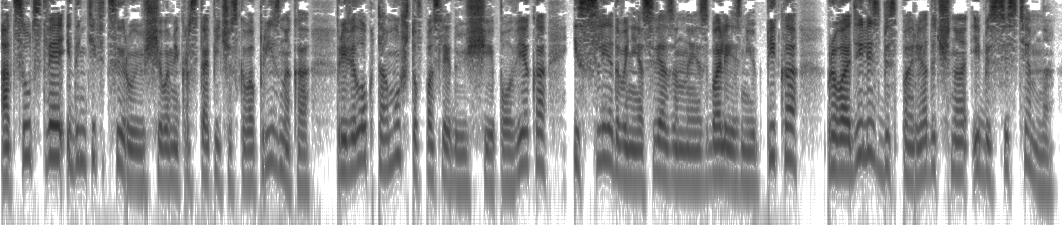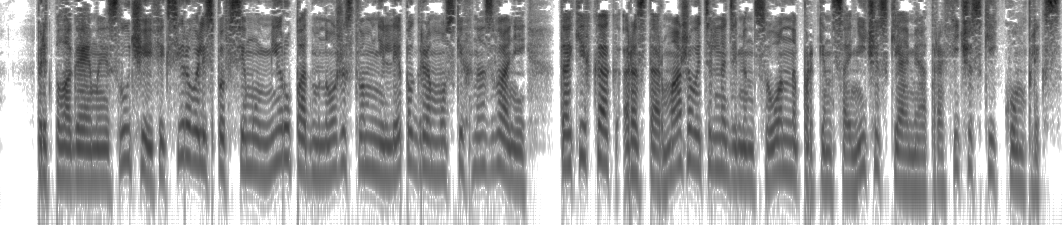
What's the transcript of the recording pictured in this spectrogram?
Отсутствие идентифицирующего микроскопического признака привело к тому, что в последующие полвека исследования, связанные с болезнью пика, проводились беспорядочно и бессистемно. Предполагаемые случаи фиксировались по всему миру под множеством нелепо громоздких названий, таких как растормаживательно-деменционно-паркинсонический амиотрофический комплекс,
